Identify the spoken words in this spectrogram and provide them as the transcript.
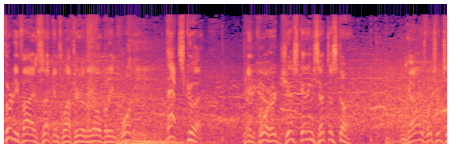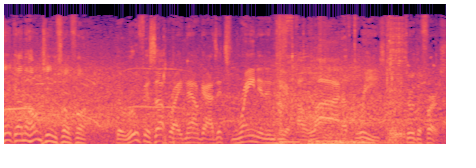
35 seconds left here in the opening quarter. That's good. And quarter just getting set to start. And guys, what's your take on the home team so far? the roof is up right now, guys. It's raining in here. A lot of threes through the first.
